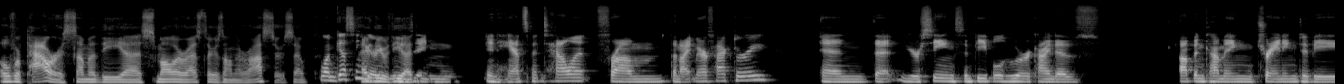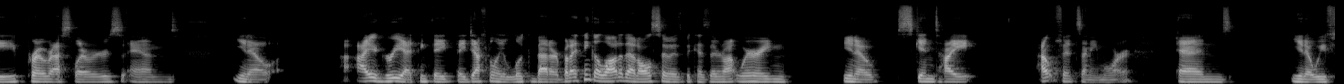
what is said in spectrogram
overpower some of the uh, smaller wrestlers on the roster. So Well, I'm guessing I they're agree with you. I using enhancement talent from the Nightmare Factory, and that you're seeing some people who are kind of up and coming, training to be pro wrestlers, and you know, I- agree. I think they they definitely look better, but I think a lot of that also is because they're not wearing, you know, skin tight outfits anymore, and you know we've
